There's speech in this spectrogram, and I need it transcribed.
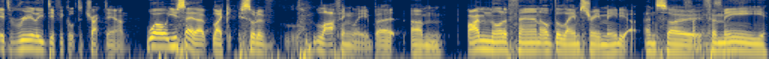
it's really difficult to track down. Well, you say that like sort of laughingly, but um, I'm not a fan of the lamestream media, and so Fucking for me,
